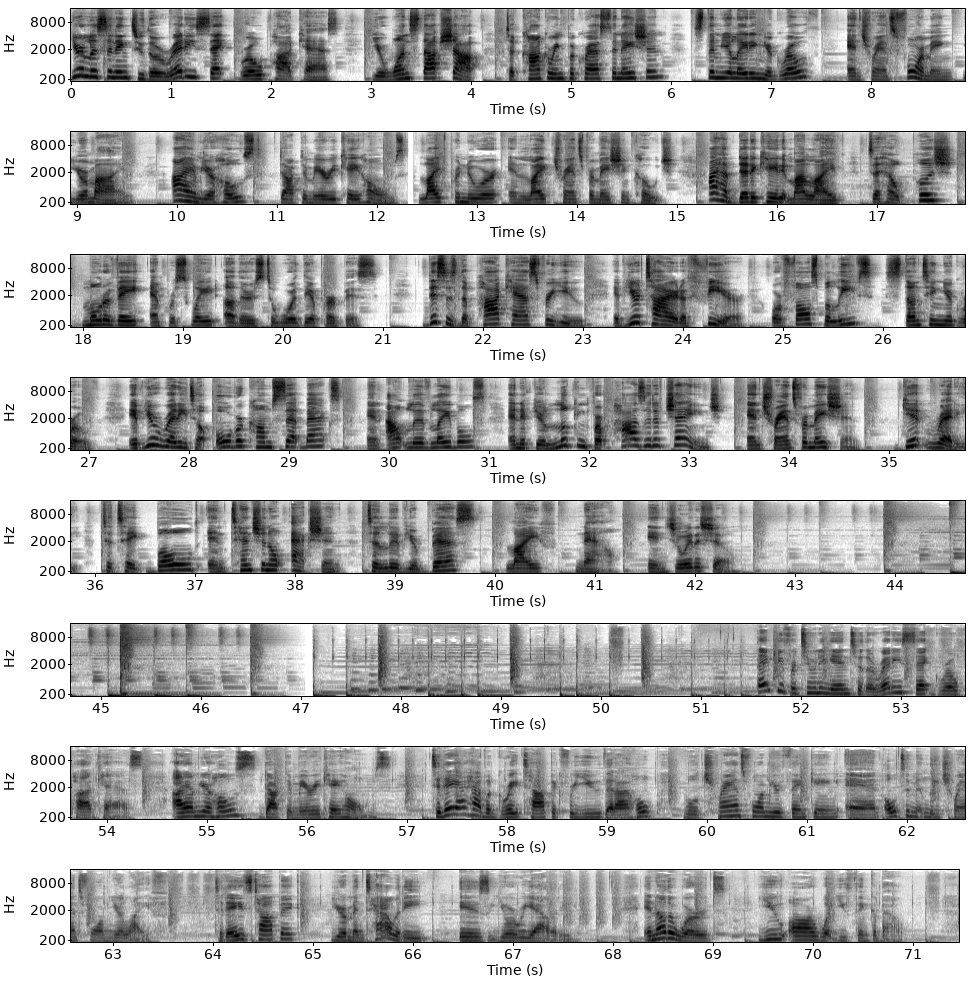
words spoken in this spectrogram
You're listening to the Ready, Set, Grow podcast, your one stop shop to conquering procrastination, stimulating your growth, and transforming your mind. I am your host, Dr. Mary Kay Holmes, lifepreneur and life transformation coach. I have dedicated my life to help push, motivate, and persuade others toward their purpose. This is the podcast for you if you're tired of fear or false beliefs stunting your growth. If you're ready to overcome setbacks and outlive labels, and if you're looking for positive change and transformation, get ready to take bold, intentional action to live your best life now. Enjoy the show. Thank you for tuning in to the Ready, Set, Grow podcast. I am your host, Dr. Mary Kay Holmes. Today, I have a great topic for you that I hope will transform your thinking and ultimately transform your life. Today's topic your mentality is your reality. In other words, you are what you think about.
